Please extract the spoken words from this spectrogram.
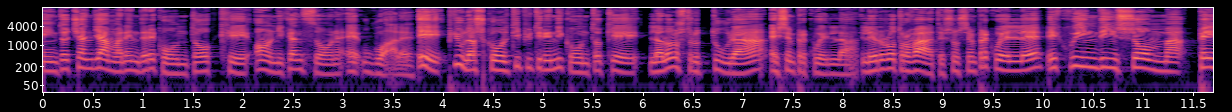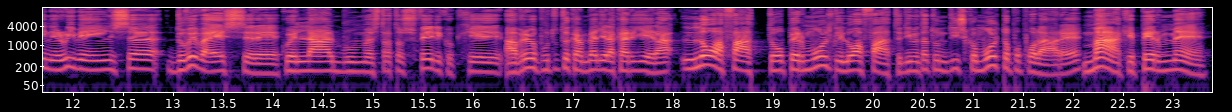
ingrandimento, ci andiamo a rendere conto che ogni canzone è uguale. E più l'ascolti, più ti rendi conto che la loro struttura è sempre quella, le loro trovate sono sempre quelle, e quindi insomma, Pain Remains doveva essere quell'album stratosferico che avrebbe potuto cambiargli la carriera, lo ha fatto, per molti lo ha fatto, è diventato un disco molto popolare, ma che per me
